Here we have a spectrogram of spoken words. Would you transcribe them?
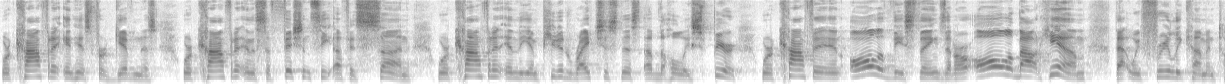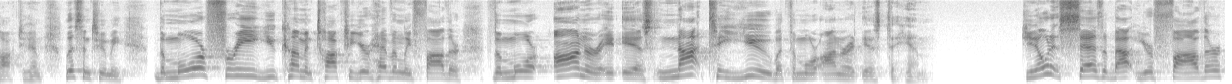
We're confident in his forgiveness. We're confident in the sufficiency of his son. We're confident in the imputed righteousness of the Holy Spirit. We're confident in all of these things that are all about him that we freely come and talk to him. Listen to me. The more free you come and talk to your heavenly father, the more honor it is, not to you, but the more honor it is to him. Do you know what it says about your father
